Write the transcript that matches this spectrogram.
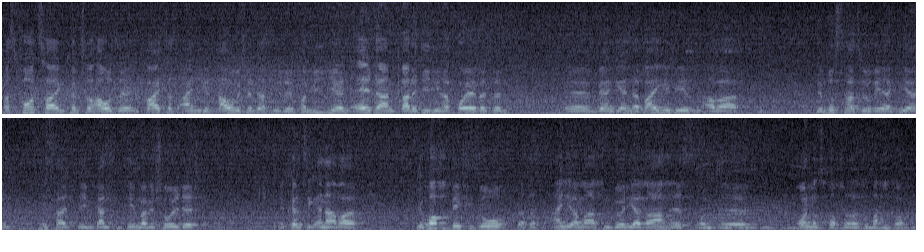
was vorzeigen können zu Hause. Ich weiß, dass einige traurig sind, dass ihre Familien, Eltern, gerade die, die in der Feuerwehr sind, äh, wären gern dabei gewesen, aber wir mussten halt so reagieren, ist halt dem ganzen Thema geschuldet. Wir können es nicht ändern, aber wir hoffen wirklich so, dass das einigermaßen ein würdiger Rahmen ist und äh, freuen uns trotzdem, dass wir das so machen konnten.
